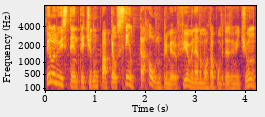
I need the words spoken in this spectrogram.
pelo Liu Stan ter tido um papel central no primeiro filme, né, no Mortal Kombat 2021,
